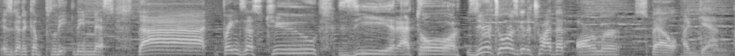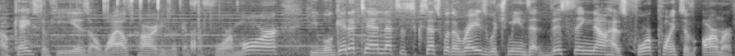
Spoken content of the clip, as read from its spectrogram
is going to completely miss. That brings us to Zirator. Zirator is going to try that armor spell again. Okay, so he is a wild card. He's looking for four more. He will get a 10. That's a success with a raise, which means that this thing now has four points of armor.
